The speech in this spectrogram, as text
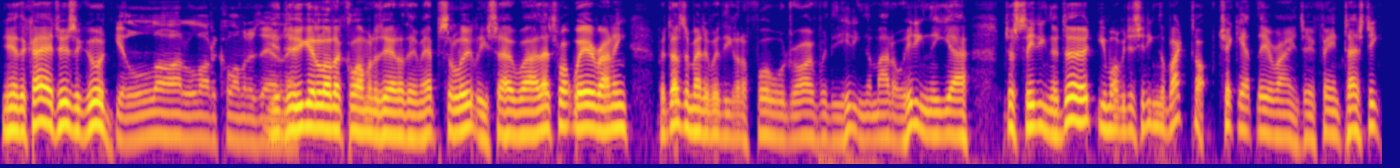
Yeah, the KA2s are good. Get a lot, a lot of kilometres out You of do get a lot of kilometres out of them, absolutely. So uh, that's what we're running. But it doesn't matter whether you've got a four wheel drive, whether you're hitting the mud or hitting the uh, just hitting the dirt. You might be just hitting the blacktop. Check out their range; they're fantastic.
